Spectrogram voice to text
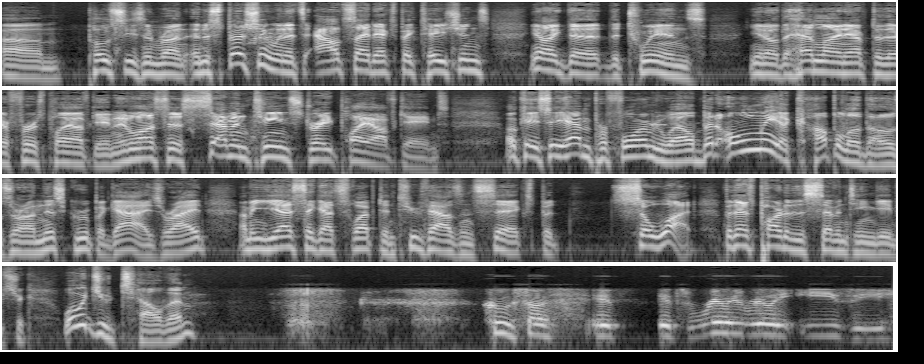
um, postseason run, and especially when it's outside expectations. You know, like the the Twins. You know, the headline after their first playoff game, they lost to 17 straight playoff games. Okay, so you haven't performed well, but only a couple of those are on this group of guys, right? I mean, yes, they got swept in 2006, but so what? But that's part of the 17 game streak. What would you tell them? Who? So it's it's really really easy.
